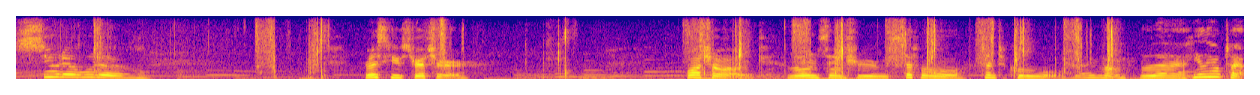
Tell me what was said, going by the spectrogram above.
Sudowoodo. Rescue Stretcher. Watchog. Alolan Sandshrew, Stufful, Tentacool, Helioptile,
